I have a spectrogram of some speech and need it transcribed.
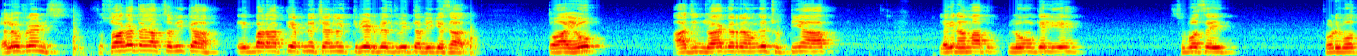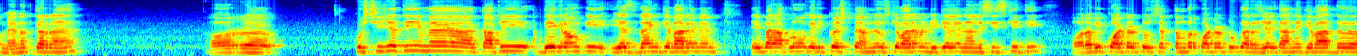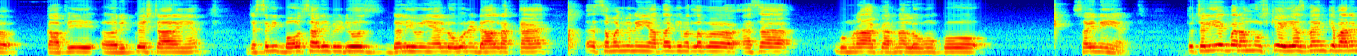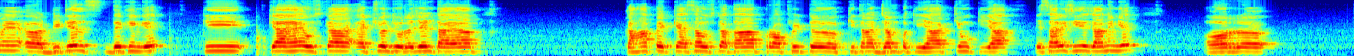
Hello friends तो स्वागत है आप सभी का एक बार आपके अपने चैनल क्रिएट वेल्थ विद अभी के साथ। तो आई होप आज एंजॉय कर रहे होंगे छुट्टियाँ आप। लेकिन हम आप लोगों के लिए सुबह से ही थोड़ी बहुत मेहनत कर रहे हैं। और कुछ चीज़ें थी, मैं काफ़ी देख रहा हूँ कि यस बैंक के बारे में एक बार आप लोगों के रिक्वेस्ट पे हमने उसके बारे में डिटेल एनालिसिस की थी। और अभी क्वार्टर टू सितंबर क्वार्टर टू का रिज़ल्ट आने के बाद काफ़ी रिक्वेस्ट आ रही हैं। जैसे कि बहुत सारी वीडियोस डली हुई हैं, लोगों ने डाल रखा है। समझ में नहीं आता कि मतलब ऐसा गुमराह करना लोगों को सही नहीं है। तो चलिए एक बार हम उसके यस बैंक के बारे में डिटेल्स देखेंगे कि क्या है उसका एक्चुअल जो रिज़ल्ट आया, कहाँ पे कैसा उसका था प्रॉफिट कितना जंप किया, क्यों किया, ये सारी चीज़ें जानेंगे। और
